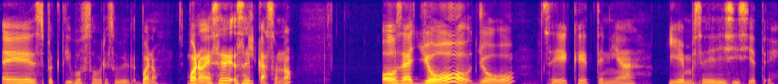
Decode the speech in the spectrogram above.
Eh, despectivos sobre subir. Bueno, bueno, ese, ese, es el caso, ¿no? O sea, yo, yo sé que tenía IMC 17.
